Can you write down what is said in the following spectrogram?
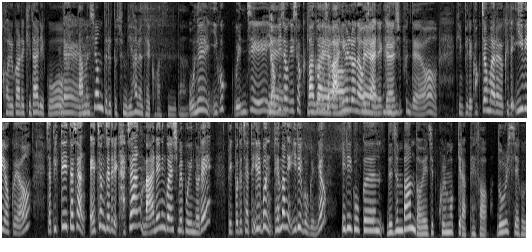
결과를 기다리고 네. 남은 시험들을 또 준비하면 될 것 같습니다. 오늘 이 곡 왠지 네. 여기저기서 길거리에서 맞아요. 많이 흘러나오지 네. 않을까 싶은데요. 김필의 걱정 말아요. 그대 2위였고요. 자, 빅데이터상 애청자들이 가장 많은 관심을 보인 노래 빅보드 차트 1분 대망의 1위 곡은요? 1위 곡은 늦은 밤 너의 집 골목길 앞에서 노을 씨의 곡,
